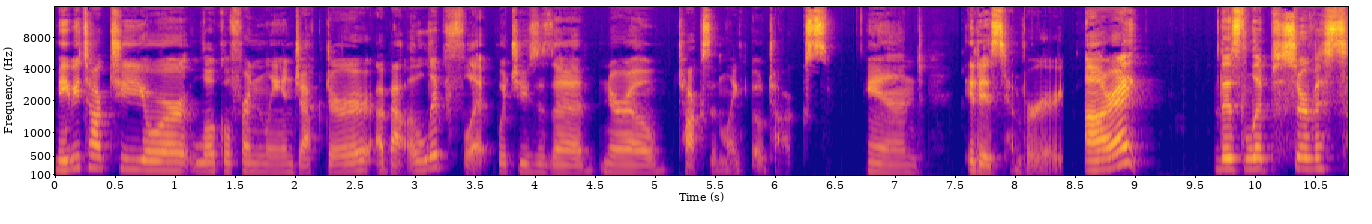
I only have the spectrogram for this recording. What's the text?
maybe talk to your local friendly injector about a lip flip, which uses a neurotoxin like Botox. And it is temporary. All right, this lip service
